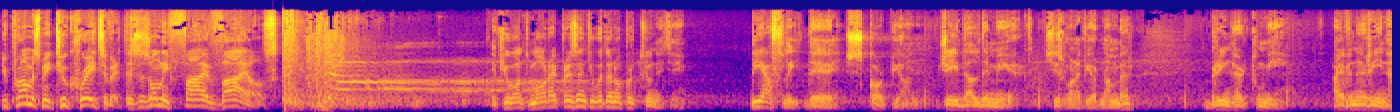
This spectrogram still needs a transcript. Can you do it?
You promised me two crates of it. This is only five vials. If you want more, I present you with an opportunity. The athlete, the Scorpion, Jade Aldemir. She's one of your number. Bring her to me. I have an arena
